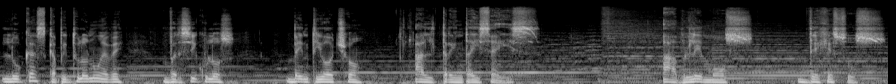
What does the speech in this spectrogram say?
Lucas capítulo 9, versículos 28 al 36. Hablemos de Jesús.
